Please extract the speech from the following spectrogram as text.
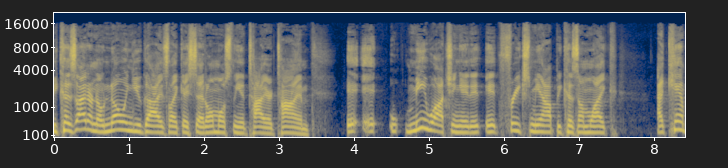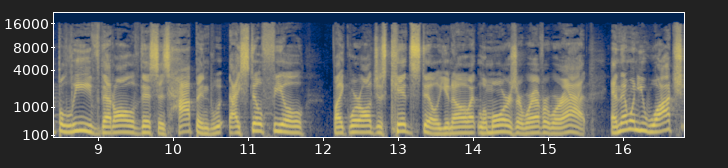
because I don't know, knowing you guys, like I said, almost the entire time, it, it me watching it, it, it freaks me out because I'm like, I can't believe that all of this has happened. I still feel like we're all just kids still, you know, at L'Amour's or wherever we're at. And then when you watch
